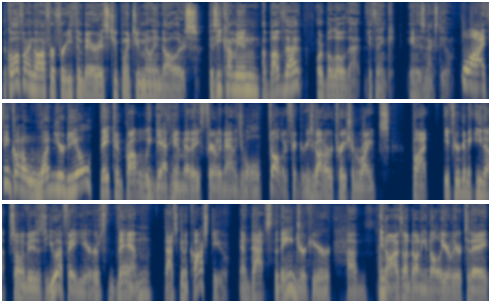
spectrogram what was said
The qualifying offer for Ethan Bear is $2.2 million. Does he come in above that or below that, you think? in his next deal? Well, I think on a one year deal, they can probably get him at a fairly manageable dollar figure. He's got arbitration rights, but if you're going to eat up some of his UFA years, then that's going to cost you. And that's the danger here. Um, you know, I was on Donnie and Dolly earlier today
